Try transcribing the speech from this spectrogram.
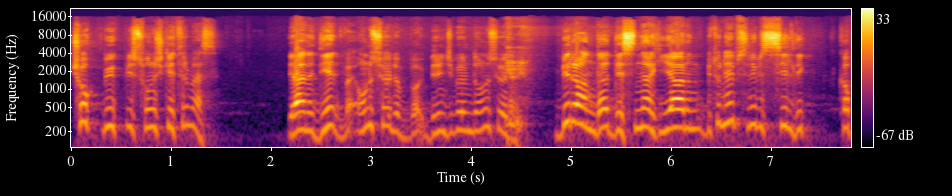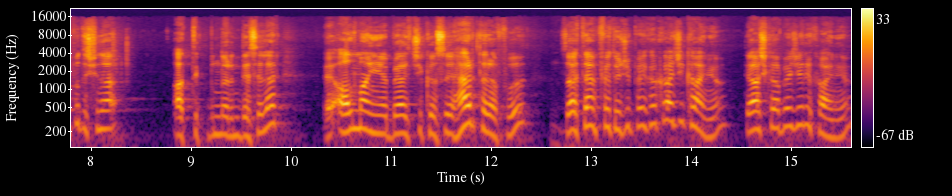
çok büyük bir sonuç getirmez. Yani diye, onu söyle birinci bölümde onu söyledim. Bir anda desinler ki yarın bütün hepsini biz sildik, kapı dışına attık bunların deseler. E, Almanya, Belçika'sı her tarafı zaten FETÖ'cü PKK'cı kaynıyor. DHKPC'li kaynıyor.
